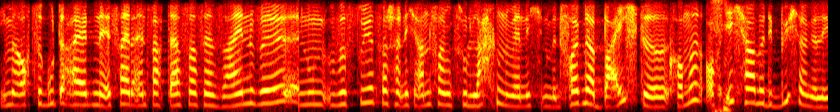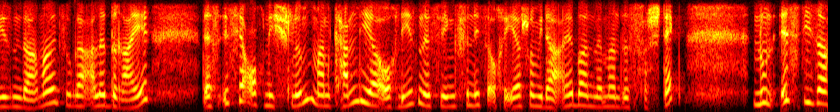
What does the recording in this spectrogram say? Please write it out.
ihm auch zugute halten. Er ist halt einfach das, was er sein will. Nun wirst du jetzt wahrscheinlich anfangen zu lachen, wenn ich mit folgender Beichte komme. Auch ich habe die Bücher gelesen damals, sogar alle drei. Das ist ja auch nicht schlimm, man kann die ja auch lesen, deswegen finde ich es auch eher schon wieder albern, wenn man das versteckt. Nun ist dieser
